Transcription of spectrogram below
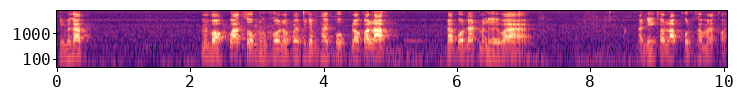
เห็นไหมครับ มันบอกว่าส่งถึงคนออกไปประจำภัยปุ๊บ เราก็รับรับโบนัสมาเลยว่า อันนี้ก็รับคนเข้ามาก่อน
